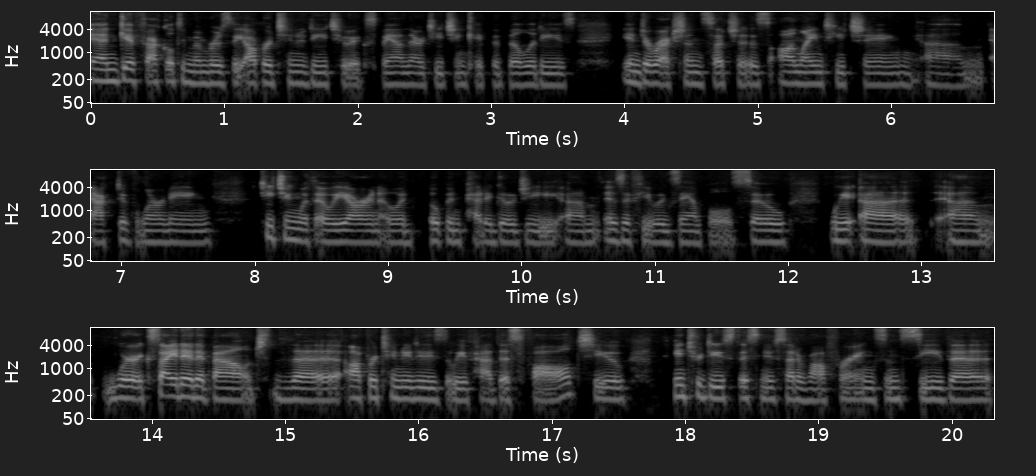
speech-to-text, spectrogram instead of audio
and give faculty members the opportunity to expand their teaching capabilities in directions such as online teaching, um, active learning, teaching with OER and open pedagogy um, as a few examples. So we, uh, um, we're excited about the opportunities that we've had this fall to introduce this new set of offerings and see the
